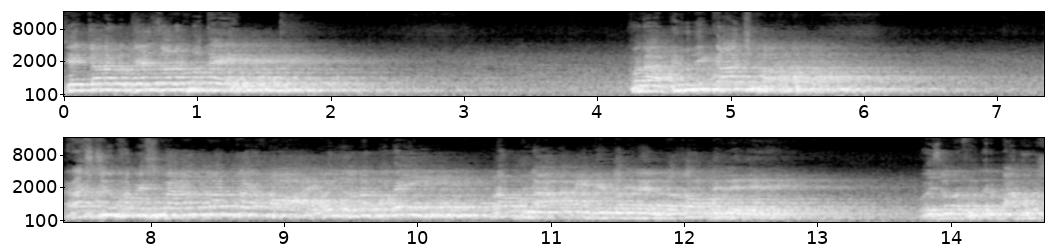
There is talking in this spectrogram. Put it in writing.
যে জন যে জনপথে খোদা বিরোধী কাজ হয় রাষ্ট্রীয়ভাবে সীমা লঙ্ঘন করা হয় ওই জনপদেই রব্বুল আলামিন এই ধরনের গজব ঢেলে দেয় ওই জনপদের মানুষ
